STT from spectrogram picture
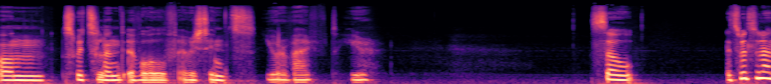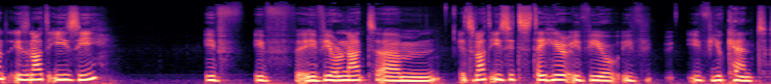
on Switzerland evolve ever since you arrived here? So, Switzerland is not easy. If if if you're not, um, it's not easy to stay here if you if if you can't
